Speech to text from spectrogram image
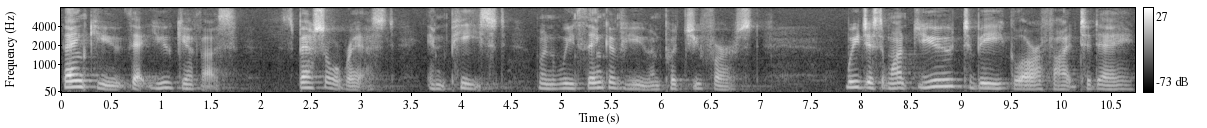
Thank you that you give us special rest and peace when we think of you and put you first. We just want you to be glorified today.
